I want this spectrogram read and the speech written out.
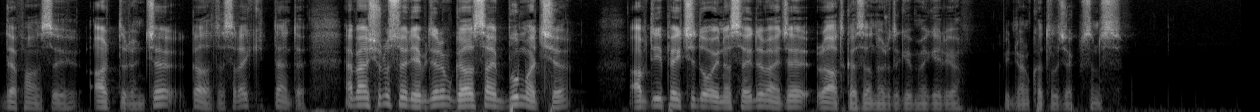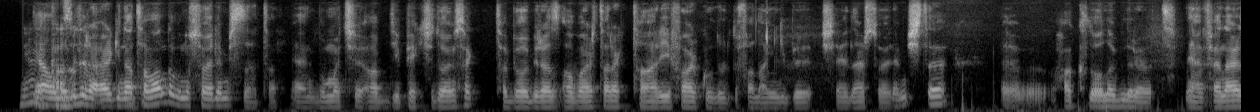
defansı arttırınca Galatasaray kilitlendi. Ha ben şunu söyleyebilirim Galatasaray bu maçı Abdi İpekçi de oynasaydı bence rahat kazanırdı gibime geliyor. Bilmiyorum katılacak mısınız? Yani ya olabilir. Ergin Ataman da bunu söylemiş zaten. Yani bu maçı Abdi İpekçi'de oynasak tabii o biraz abartarak tarihi fark olurdu falan gibi şeyler söylemiş de e, haklı olabilir evet. Yani Fener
